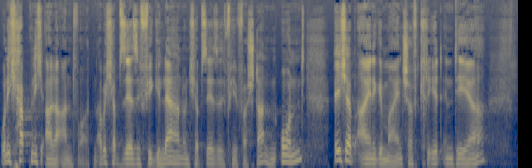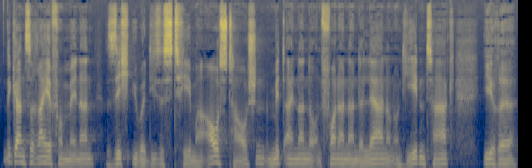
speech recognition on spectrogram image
Und ich habe nicht alle Antworten, aber ich habe sehr, sehr viel gelernt und ich habe sehr, sehr viel verstanden. Und ich habe eine Gemeinschaft kreiert, in der eine ganze Reihe von Männern sich über dieses Thema austauschen, miteinander und voneinander lernen und jeden Tag ihre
